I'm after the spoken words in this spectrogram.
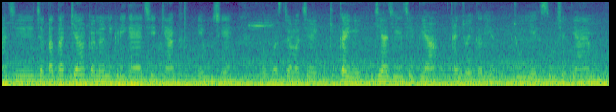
આજે જતા હતા ક્યાંક અને નીકળી ગયા છીએ ક્યાંક એવું છે. તો બસ ચલો જે કંઈ નહીં, જ્યાં જઈએ છીએ ત્યાં એન્જોય કરીએ, જોઈએ શું છે ત્યાં એમ.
